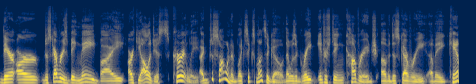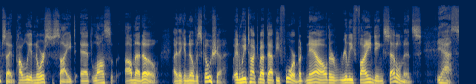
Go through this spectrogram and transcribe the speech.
there are discoveries being made by archaeologists currently. I just saw one like six months ago. That was a great, interesting coverage of a discovery of a campsite, probably a Norse site at Los Almados. I think in Nova Scotia. And we talked about that before, but now they're really finding settlements yes.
